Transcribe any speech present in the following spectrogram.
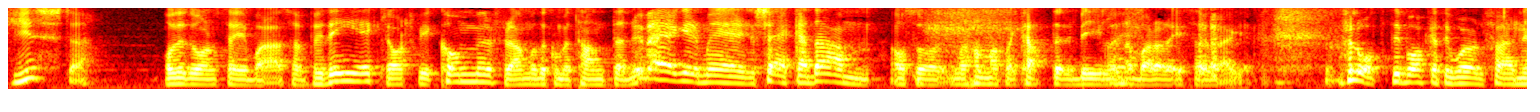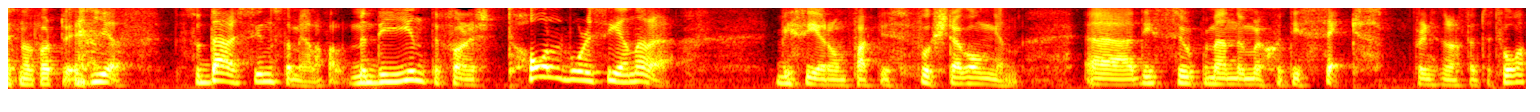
just det. Och det är då de säger bara så för det är klart vi kommer fram och då kommer tanten, nu väger mer, käka damm! Och så man har en massa katter i bilen och bara racear iväg. Förlåt, tillbaka till World Fair 1940. Yes. Så där syns de i alla fall. Men det är inte förrän 12 år senare vi ser dem faktiskt första gången. Eh, det är Superman nummer 76 från 1952.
